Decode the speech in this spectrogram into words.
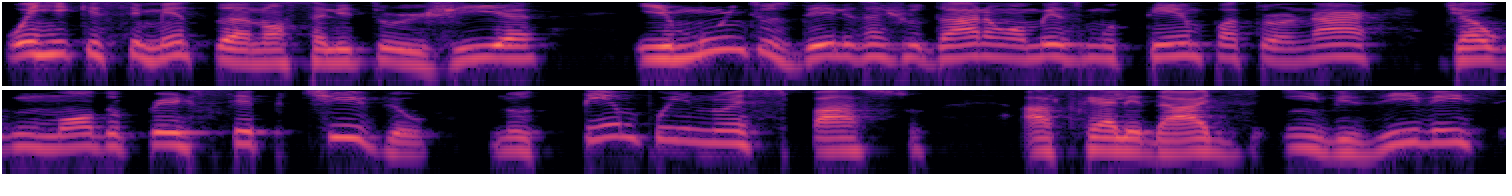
o enriquecimento da nossa liturgia, e muitos deles ajudaram ao mesmo tempo a tornar de algum modo perceptível no tempo e no espaço as realidades invisíveis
